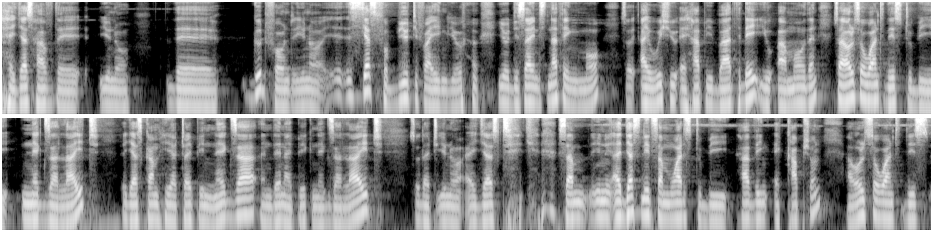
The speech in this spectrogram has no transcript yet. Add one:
I just have the, you know, the good font, you know, it's just for beautifying your, your designs, nothing more. So I wish you a happy birthday. You are more than. So I also want this to be Nexa Light I just come here, type in Nexa, and then I pick Nexa Light so that, you know, I just, some, you know, I just need some words to be having a caption. I also want this,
